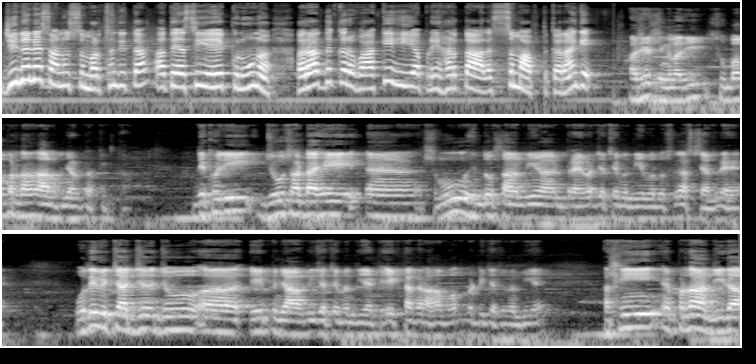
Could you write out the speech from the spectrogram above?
ਜਿਨ੍ਹਾਂ ਨੇ ਸਾਨੂੰ ਸਮਰਥਨ ਦਿੱਤਾ ਅਤੇ ਅਸੀਂ ਇਹ ਕਾਨੂੰਨ ਰੱਦ ਕਰਵਾ ਕੇ ਹੀ ਆਪਣੀ ਹੜਤਾਲ ਸਮਾਪਤ ਕਰਾਂਗੇ। ਅਜੇ ਸਿੰਗਲਾ ਜੀ ਸੂਬਾ ਪ੍ਰਧਾਨ ਆਲ ਪੰਜਾਬ ਟਰੱਕ ਕੀਤਾ ਦੇਖੋ ਜੀ ਜੋ ਸਾਡਾ ਇਹ ਸਮੂਹ ਹਿੰਦੁਸਤਾਨ ਦੀਆਂ ਡਰਾਈਵਰ ਜਥੇਬੰਦੀਆਂ ਵੱਲੋਂ ਸੰਘਰਸ਼ ਚੱਲ ਰਿਹਾ ਹੈ ਉਹਦੇ ਵਿੱਚ ਅੱਜ ਜੋ ਇਹ ਪੰਜਾਬ ਦੀ ਜਥੇਬੰਦੀ ਹੈ ਕਿ ਏਕਤਾ ਗਰਾਹਾਂ ਬਹੁਤ ਵੱਡੀ ਜਥੇਬੰਦੀ ਹੈ। ਅਸੀਂ ਪ੍ਰਧਾਨ ਜੀ ਦਾ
